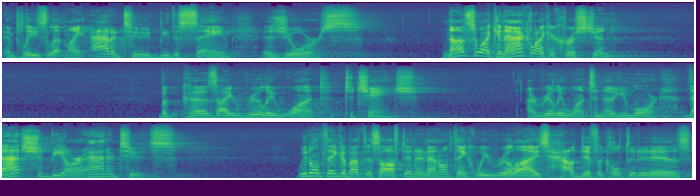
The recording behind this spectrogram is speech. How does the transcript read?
And please let my attitude be the same as yours. Not so I can act like a Christian, because I really want to change. I really want to know you more. That should be our attitudes. We don't think about this often, and I don't think we realize how difficult it is,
